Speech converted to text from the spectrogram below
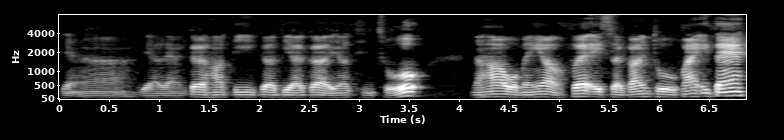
两两两个哈，第一个、第二个要清楚。然后我们要 where is going to find it there？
